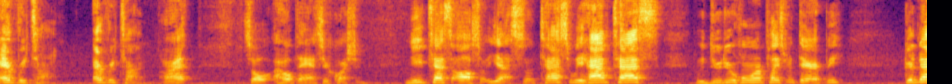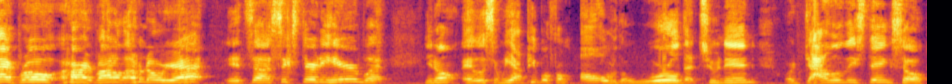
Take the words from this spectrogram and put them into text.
every time. Every time. All right? So I hope that answered your question. Need tests also. Yes. So tests, we have tests. We do do hormone replacement therapy. Good night, bro. All right, Ronald, I don't know where you're at. It's uh, 6.30 here, but, you know, hey, listen, we have people from all over the world that tune in or download these things. So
